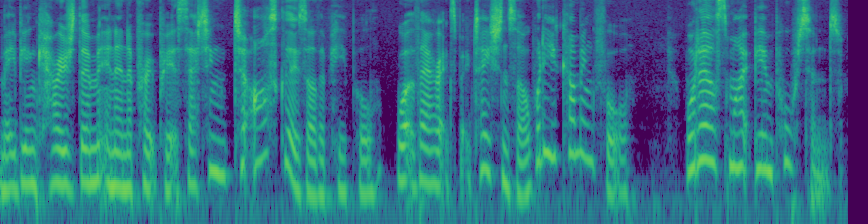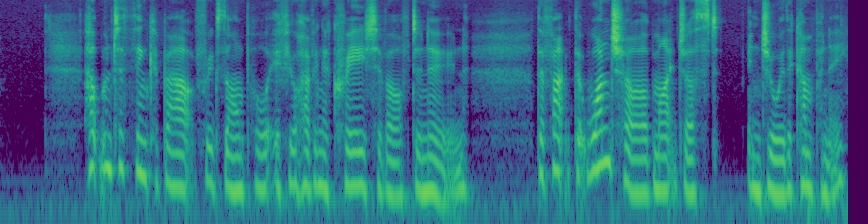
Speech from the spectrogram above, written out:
Maybe encourage them in an appropriate setting to ask those other people what their expectations are. What are you coming for? What else might be important? Help them to think about, for example, if you're having a creative afternoon, the fact that one child might just enjoy the company,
